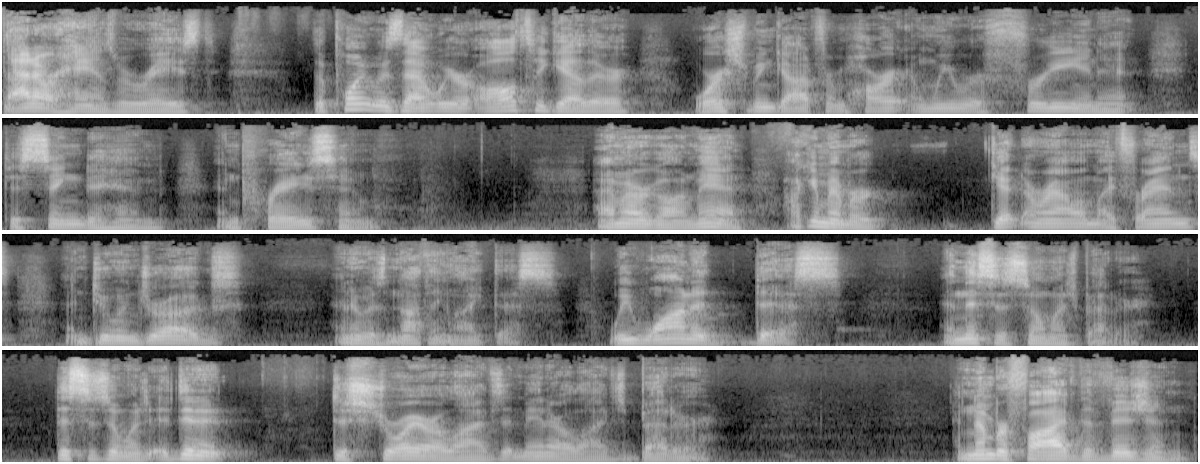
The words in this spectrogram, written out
that our hands were raised. The point was that we were all together worshiping God from heart and we were free in it to sing to Him and praise Him. I remember going, man, I can remember getting around with my friends and doing drugs, and it was nothing like this. We wanted this, and this is so much better. This is so much, it didn't destroy our lives, it made our lives better. And number five, the vision.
